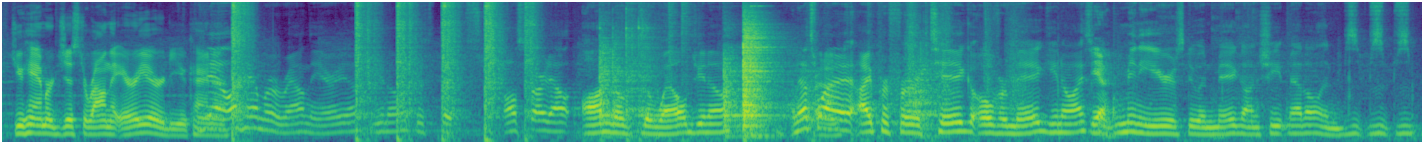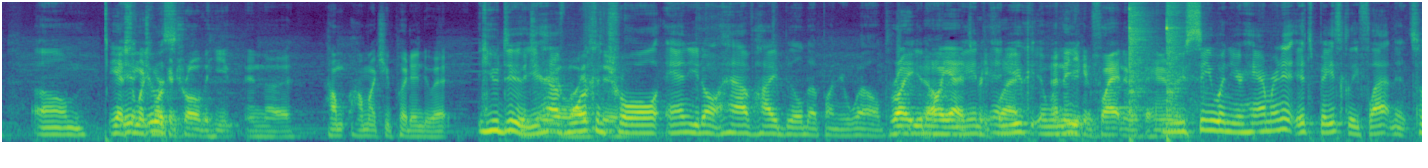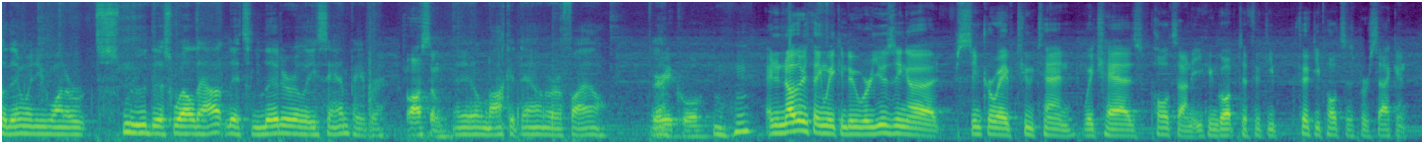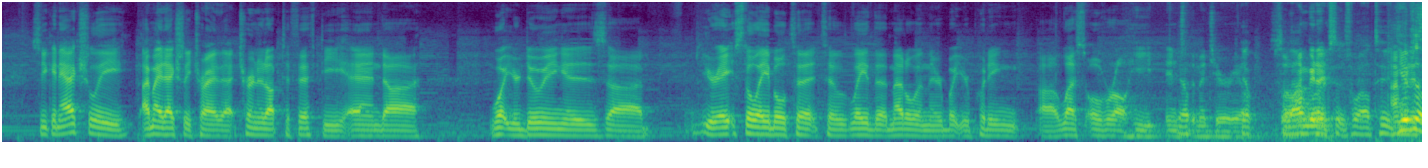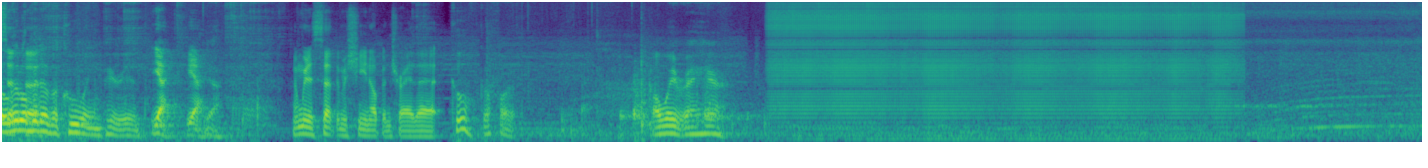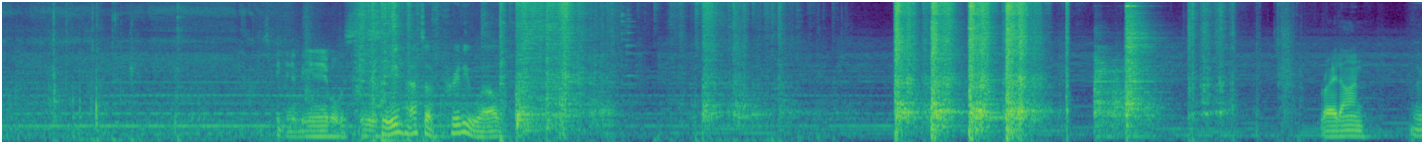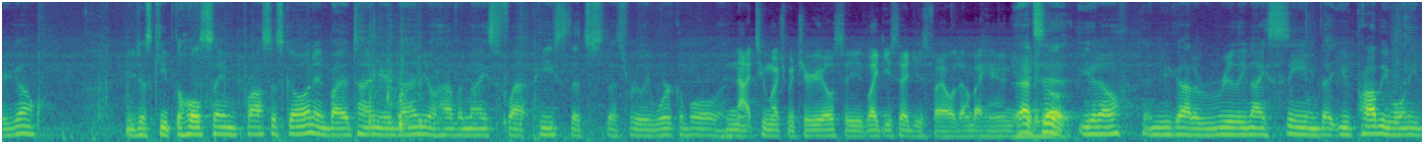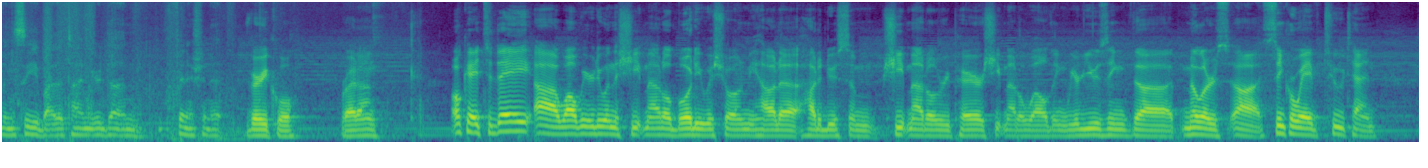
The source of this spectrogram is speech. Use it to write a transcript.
Do you hammer just around the area, or do you kind of? Yeah. I'll hammer around the area, you know, just but I'll start out on the, the weld, you know. And that's why I prefer TIG over MIG. You know, I spent Yeah. many years doing MIG on sheet metal and bzz, bzz, bzz. Um, you have so it- much more was- control of the heat and uh, how, how much you put into it. You do. You have more material-wise, too. control, and you don't have high buildup on your weld. Right. You know oh yeah, I it's mean? pretty and flat. You, c- and then you, can flatten it with the hammer. You see when you're hammering it, it's basically flatten it. So then when you want to smooth this weld out, it's literally sandpaper, awesome. and it'll knock it down or a file. Very cool. And another thing we can do, we're using a Syncrowave 210, which has pulse on it. You can go up to 50, 50 pulses per second. So you can actually, I might actually try that, turn it up to 50, and uh, what you're doing is uh, you're a- still able to, to lay the metal in there, but you're putting uh, less overall heat into Yep. the material. Yep. So, that I'm gonna, works as well too. I'm Gives it a little the- bit of a cooling period. Yeah, yeah, Yeah. I'm going to set the machine up and try that. Cool. Go for it. I'll wait right here. Speaking of being able to see. See, that's a pretty weld. You just keep the whole same process going, and by the time you're done, you'll have a nice flat piece that's that's really workable. And Not too much material, so you, like you said, you just file it down by hand. that's it, you know. And you got a really nice seam that you probably won't even see by the time you're done finishing it. Very cool. Right on. Okay, today uh, while we were doing the sheet metal, Bodie was showing me how to how to do some sheet metal repair, sheet metal welding. We are using the Miller's uh, Syncrowave 210.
